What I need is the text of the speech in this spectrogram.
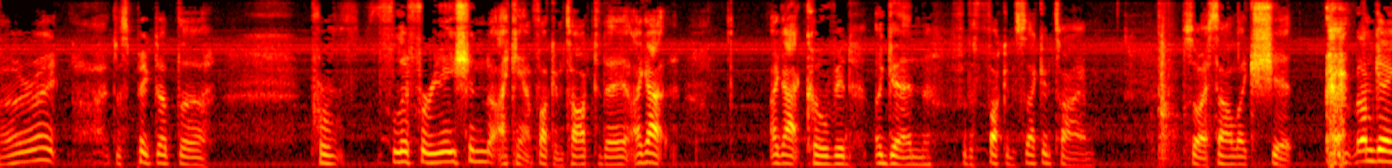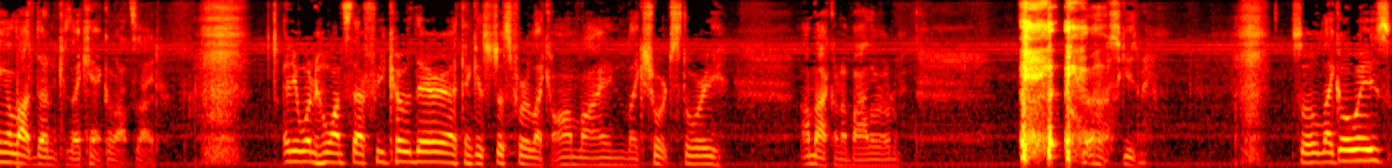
Alright, I just picked up the proliferation. I can't fucking talk today. I got I got COVID again for the fucking second time. So I sound like shit. but I'm getting a lot done because I can't go outside. Anyone who wants that free code there, I think it's just for like online, like short story. I'm not gonna bother them. Excuse me. So like always,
